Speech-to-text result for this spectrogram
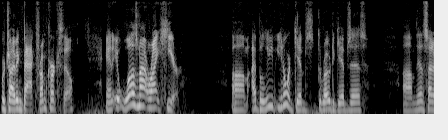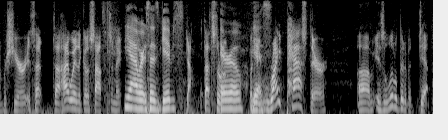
were driving back from Kirksville, and it was not right here. Um, I believe you know where Gibbs, the road to Gibbs is. Um, the other side of Brashear. It's that the highway that goes south. It's in the, Yeah, where it says Gibbs yeah, that's the road. Arrow. Okay, Yes. Right past there um, is a little bit of a dip.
